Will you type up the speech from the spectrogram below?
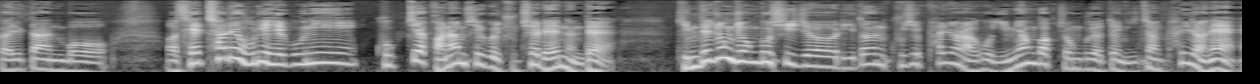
그러니까 일단 뭐세 어, 차례 우리 해군이 국제 관함식을 주최를 했는데 김대중 정부 시절이던 98년하고 이명박 정부였던 2008년에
